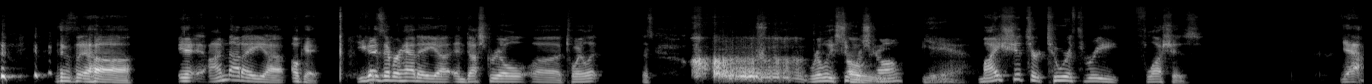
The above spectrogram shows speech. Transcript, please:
uh, I'm not a, uh, okay. You guys ever had a uh, industrial uh, toilet that's really super Oh, strong? yeah. My shits are two or three flushes. Yeah.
